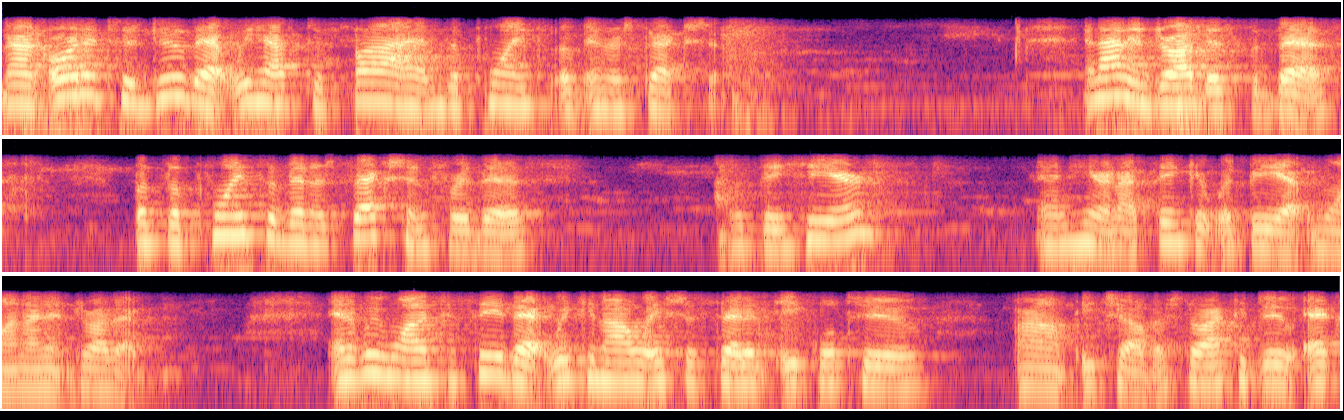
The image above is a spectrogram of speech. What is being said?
Now, in order to do that, we have to find the points of intersection. And I didn't draw this the best, but the points of intersection for this would be here and here, and I think it would be at 1. I didn't draw that. And if we wanted to see that, we can always just set it equal to um, each other. So I could do x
